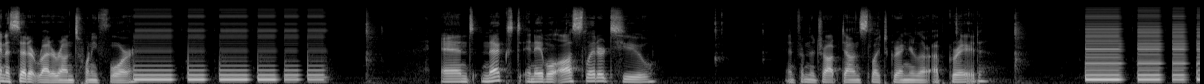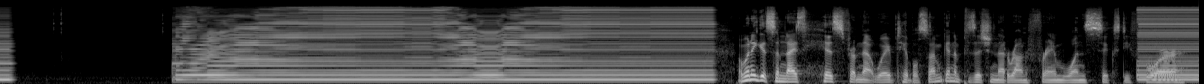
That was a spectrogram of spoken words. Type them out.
going to set it right around 24. And next, enable Oscillator 2, and from the drop-down, select Granular Upgrade. I want to get some nice hiss from that wavetable, so I'm going to position that around frame 164.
